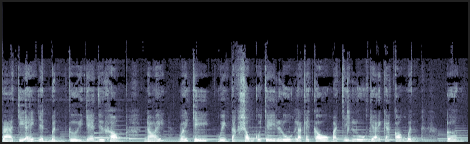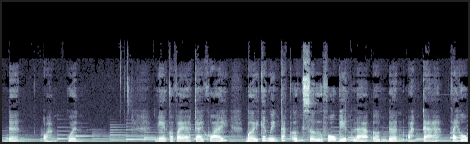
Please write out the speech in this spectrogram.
và chị ấy nhìn mình cười nhẹ như không, nói với chị nguyên tắc sống của chị luôn là cái câu mà chị luôn dạy các con mình, ơn đền oán quên. Nghe có vẻ trái khoái bởi cái nguyên tắc ứng xử phổ biến là ơn đền oán trả, phải không?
